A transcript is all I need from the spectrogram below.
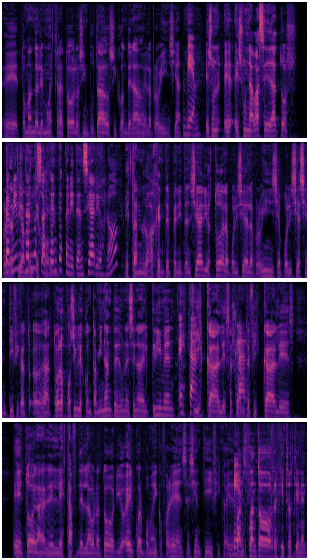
eh, tomándole muestra a todos los imputados y condenados de la provincia. Bien. Es, un- eh, es una base de datos También están los joven. agentes penitenciarios, ¿no? Están los agentes penitenciarios, toda la policía de la provincia, policía científica, to- o sea, todos los posibles contaminantes de una escena del crimen, Están. fiscales, ayudantes Claro. fiscales, eh, todo la- el staff del laboratorio, el cuerpo médico forense, científica y Bien. demás. ¿Cuán- ¿Cuántos registros tienen?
